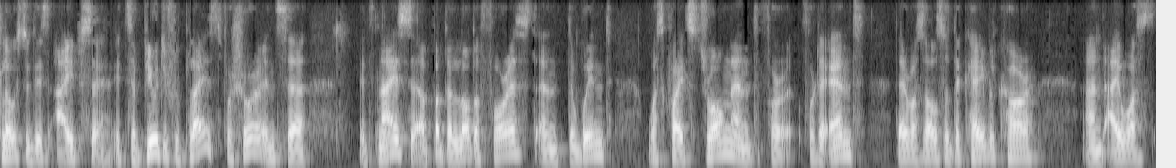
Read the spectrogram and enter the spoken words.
close to this Eibsee. It's a beautiful place for sure. It's a it's nice, uh, but a lot of forest and the wind was quite strong. And for for the end, there was also the cable car, and I was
